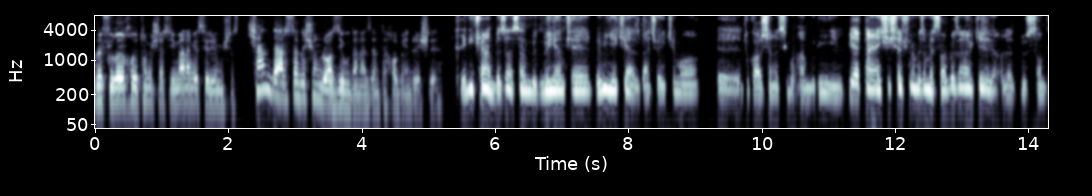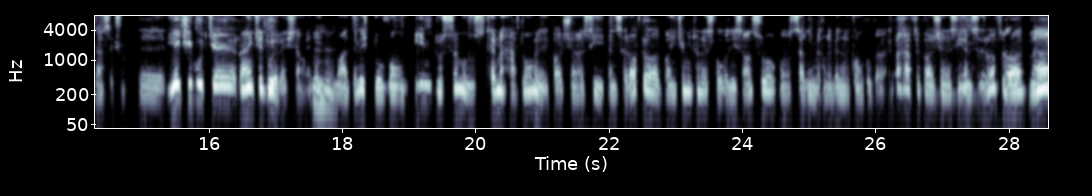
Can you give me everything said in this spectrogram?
رفیقای خودتون می‌شناسی منم یه سری رو می‌شناسم. چند درصدشون راضی بودن از انتخاب این رشته؟ خیلی کم. بذار اصلا بگم که ببین یکی از بچه‌ای که ما تو کارشناسی با هم بودیم. یه پنج شیش تاشون رو بزن مثال بزنم که حالا دوستان دستشون. یکی بود که رنگ دو رشتم یعنی معدلش دوم. این دوستمون ترم هفتم کارشناسی انصراف داد با اینکه می‌تونست فوق لیسانس رو مستقیم بخونه بدون کنکور ببره. و هفته کارشناسی انصراف داد و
